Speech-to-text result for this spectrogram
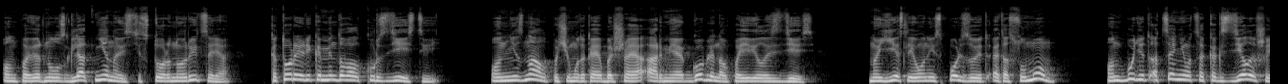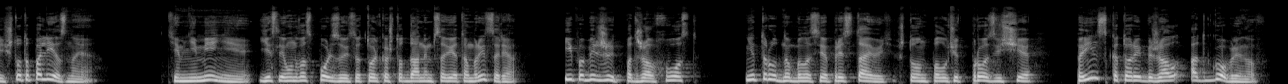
Он повернул взгляд ненависти в сторону рыцаря, который рекомендовал курс действий. Он не знал, почему такая большая армия гоблинов появилась здесь, но если он использует это с умом, он будет оцениваться как сделавший что-то полезное. Тем не менее, если он воспользуется только что данным советом рыцаря и побежит, поджав хвост, нетрудно было себе представить, что он получит прозвище «принц, который бежал от гоблинов».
